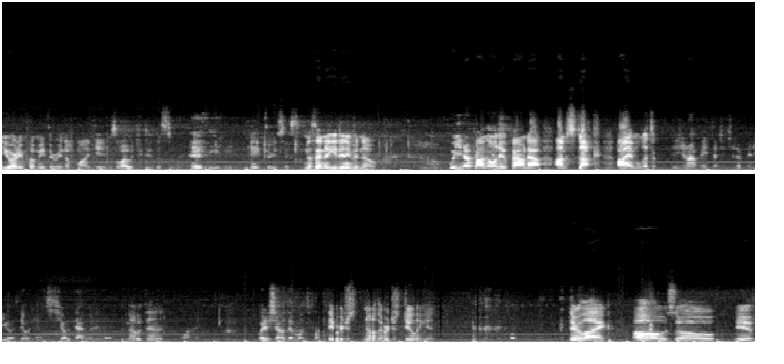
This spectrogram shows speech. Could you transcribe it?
You already put me through enough mind games. Why would you do this to me? It's easy. 8360. Nathaniel, you didn't even know. Well, you not. I'm the one who found out. I'm stuck. I'm lit. Did you not pay attention to the videos? They would have showed that, wouldn't it? No, it didn't. Why? Would it show them most fun? They were just no. They were just doing it. They're like, oh, so if,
